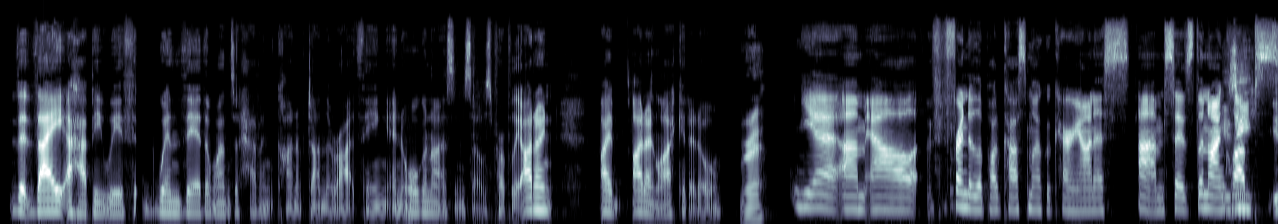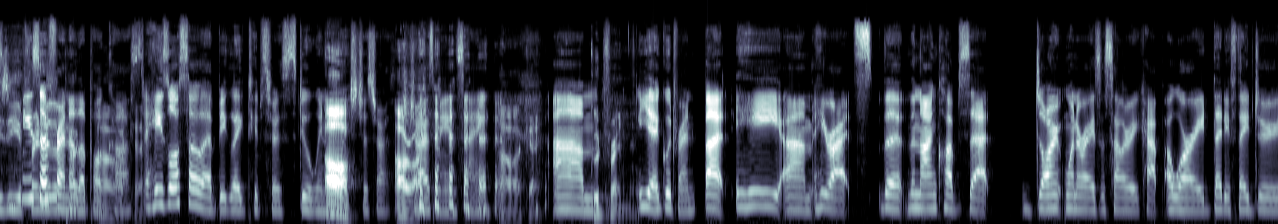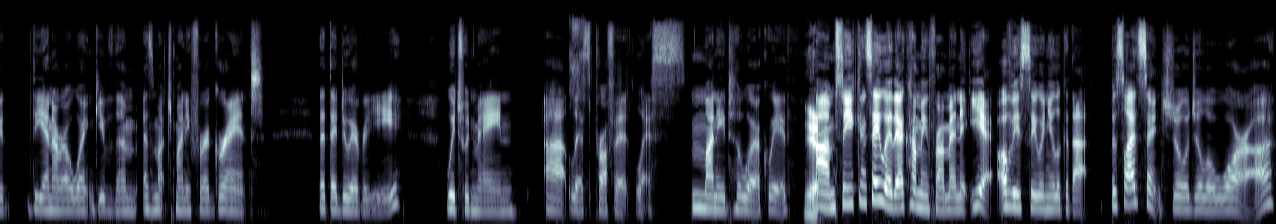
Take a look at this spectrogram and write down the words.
that they are happy with when they're the ones that haven't kind of done the right thing and organized themselves properly. I don't I I don't like it at all. Maria? Yeah, um, our friend of the podcast, Michael Carayannis, um, says the nine Is he- clubs. is he a he's friend a of the friend of the Oh, podcast. okay. He's also a big league tipster, still winning, Oh, which just drives, right. me insane. Oh, okay. Um, Good friend. Then. Yeah, good friend. But he um, he writes the the nine clubs that don't want to raise the salary cap are worried that if they do, the NRL won't give them as much money for a grant that they do every year, which would mean uh, less profit, less money to work with. Yeah. Um, so you can see where they're coming from, and it, yeah, obviously when you look at that, besides St George Illawarra,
